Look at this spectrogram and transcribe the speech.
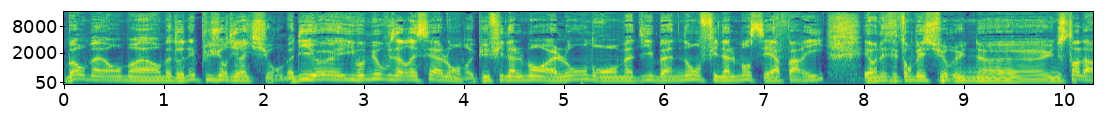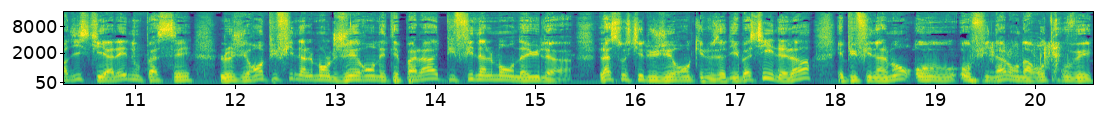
Bon, on m'a- on m'a on m'a donné plusieurs directions. On m'a dit, euh, il vaut mieux vous adresser à Londres. Et puis finalement, à Londres, on m'a dit, ben non, finalement, c'est à Paris. Et on était tombé sur une, euh, une standardiste qui allait nous passer le gérant. Puis finalement, le gérant n'était pas là. Et puis finalement, on a eu la- l'associé du gérant qui nous a dit, bah si, il est là. Et puis finalement, au, au final, on a retrouvé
